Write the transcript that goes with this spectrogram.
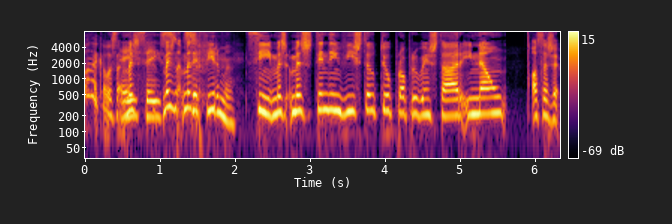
onde é que ela está? É mas, isso, é isso. Mas, mas, Ser firme. Sim, mas, mas tendo em vista o teu próprio bem-estar e não. Ou seja,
